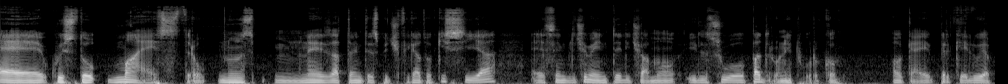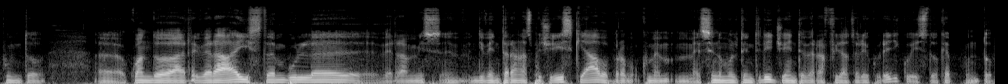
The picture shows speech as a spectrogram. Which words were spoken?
è questo maestro, non, non è esattamente specificato chi sia, è semplicemente diciamo il suo padrone turco. Ok? Perché lui appunto eh, quando arriverà a Istanbul eh, messo, diventerà una specie di schiavo però come essendo molto intelligente verrà affidato alle cure di questo che appunto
